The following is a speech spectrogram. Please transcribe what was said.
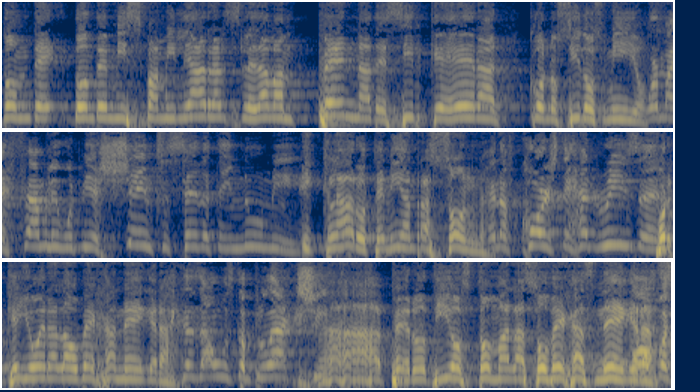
Donde, donde mis familiares le daban pena decir que eran conocidos míos. where my family would be ashamed to say that they knew me. Y claro, tenían razón, And of course, they had reason porque yo era la oveja negra. because I was the black sheep. Ah, pero Dios toma las ovejas Oh, negras but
